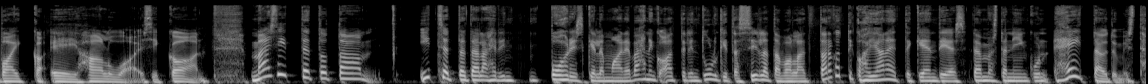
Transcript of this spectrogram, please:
vaikka ei haluaisikaan. Mä sitten tota, itse tätä lähdin pohdiskelemaan ja vähän niin kuin ajattelin tulkita sillä tavalla, että tarkoittikohan Janette kenties tämmöistä niin kuin heittäytymistä?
